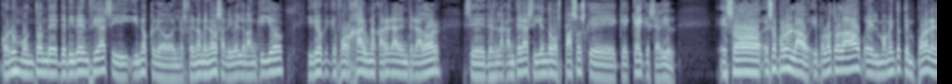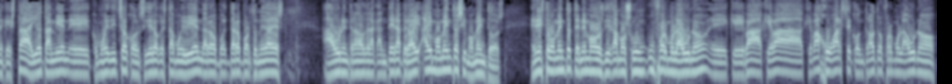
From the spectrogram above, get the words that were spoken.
con un montón de, vivencias y, no creo en los fenómenos a nivel de banquillo y creo que hay que forjar una carrera de entrenador desde la cantera siguiendo los pasos que, que hay que seguir. Eso, eso por un lado. Y por otro lado, el momento temporal en el que está. Yo también, eh, como he dicho, considero que está muy bien dar, dar oportunidades a un entrenador de la cantera, pero hay, hay momentos y momentos. En este momento tenemos, digamos, un, un Fórmula 1 eh, que, va, que, va, que va a jugarse contra otro Fórmula 1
